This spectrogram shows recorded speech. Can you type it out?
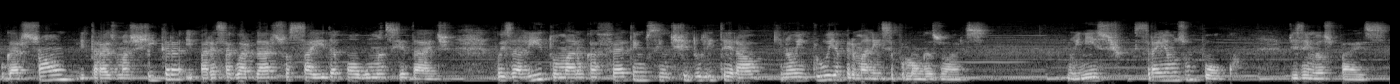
O garçom lhe traz uma xícara e parece aguardar sua saída com alguma ansiedade, pois ali tomar um café tem um sentido literal que não inclui a permanência por longas horas. No início, estranhamos um pouco, dizem meus pais.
